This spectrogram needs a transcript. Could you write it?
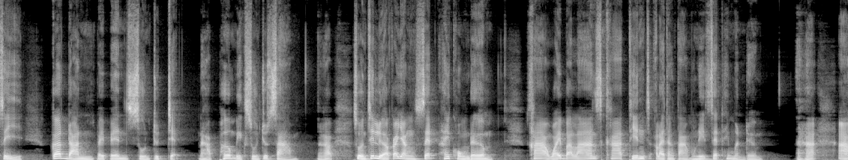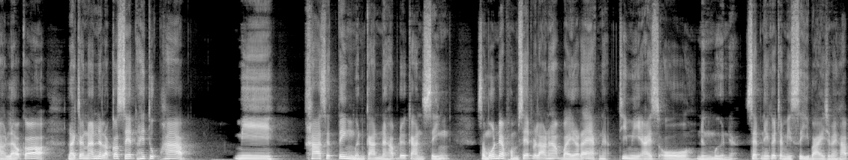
0.4 ก็ดันไปเป็น 0.7 นะครับ เพิ่มอีก 0.3 นะครับ ส่วนที่เหลือก็ยังเซตให้คงเดิม ค่าไว้บาลานซ์ค่าทินต์อะไรต่างๆ พวกนี้เซตให้เหมือนเดิมนะฮะ อ้าว แล้วก็หลังจากนั้นเนี่ยเราก็เซตให้ทุกภาพมีค่าเซตติ้งเหมือนกันนะครับ ด้วยการซิงค์ สมมติเนี่ยผมเซตไว้แล้วนะครับใบแรกเนี่ยที่มี ISO 10,000เนี่ยเซตนี้ก็จะมี 4 ใบใช่ไหมครับ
